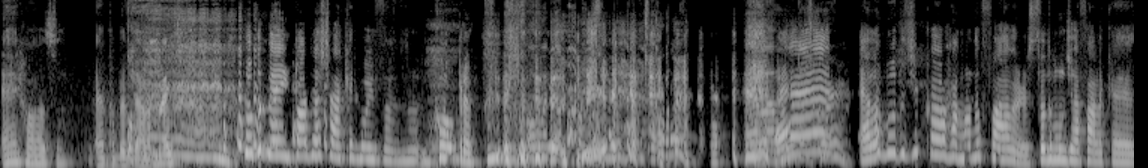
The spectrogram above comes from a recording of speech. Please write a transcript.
é rosa. É o cabelo dela. Mas tudo bem, pode achar que é ruiva. Compra. Ou ela muda de cor. Ela muda É. de cor. Ela muda de cor, Ramona Flowers. Todo mundo já fala que é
